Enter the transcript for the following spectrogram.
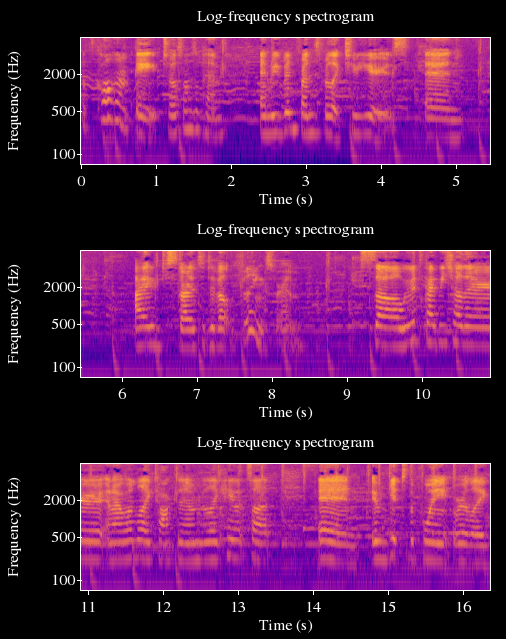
Let's call him H. I was friends with him, and we've been friends for like two years. And I just started to develop feelings for him. So we would Skype each other, and I would like talk to him, and be like, "Hey, what's up?" And it would get to the point where like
